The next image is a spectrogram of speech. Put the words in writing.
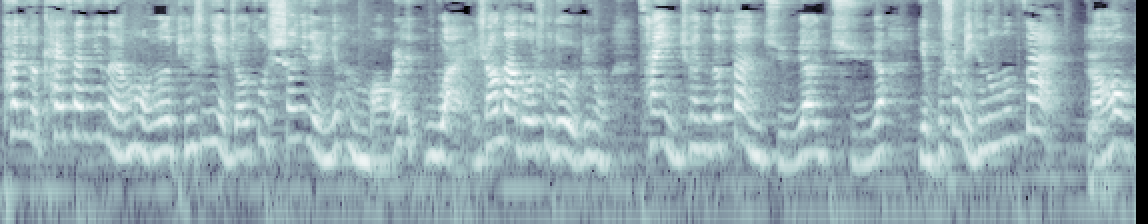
她这个开餐厅的男朋友呢，平时你也知道，做生意的人也很忙，而且晚上大多数都有这种餐饮圈子的饭局啊、局啊，也不是每天都能在。然后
